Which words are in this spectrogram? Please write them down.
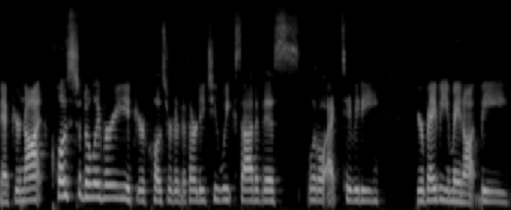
Now, if you're not close to delivery, if you're closer to the 32 week side of this little activity, your baby may not be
